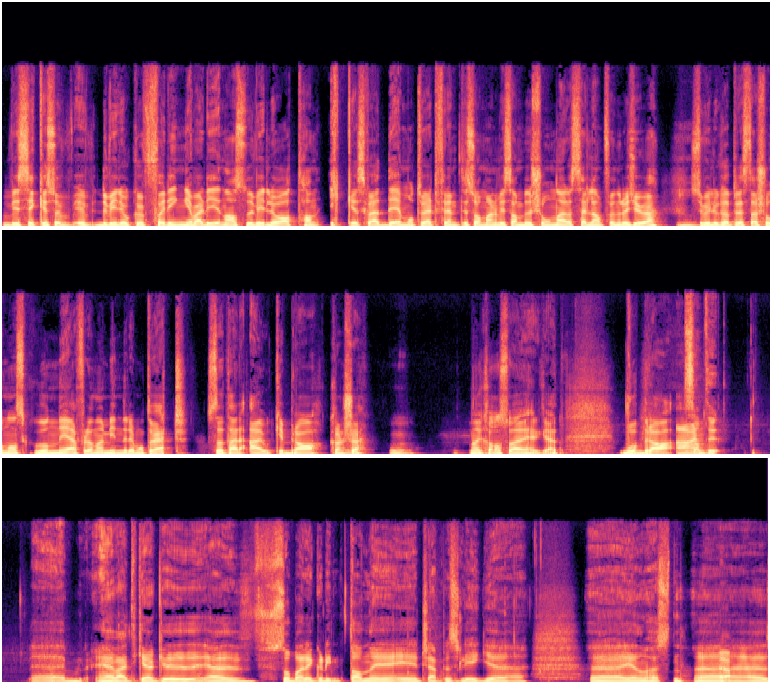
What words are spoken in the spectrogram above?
Hvis ikke, så Du vil jo ikke forringe verdien hans, du vil jo at han ikke skal være demotivert frem til sommeren. Hvis ambisjonen er å selge ham for 120, så vil du ikke at prestasjonen hans skal gå ned fordi han er mindre motivert. Så dette her er jo ikke bra, kanskje. Mm. Men det kan også være helt greit. Hvor bra er han? Samtidig, Jeg, jeg veit ikke, jeg, så bare glimt av han i, Champions League eh, eh, gjennom høsten. Eh, Ja. jeg,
